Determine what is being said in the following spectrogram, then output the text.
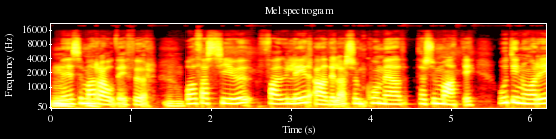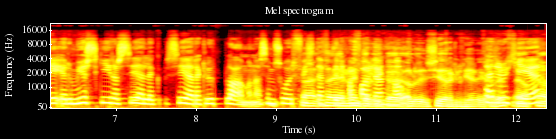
mm. sem að ráði för Mhm. og að það séu faglegir aðilar sem komi að þessu mati. Út í Nóri eru mjög skýra síðareglur blaðmanna sem svo er fyllt það, það eftir reyndar faglegan síðarreglur hér Þær eru hér já,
